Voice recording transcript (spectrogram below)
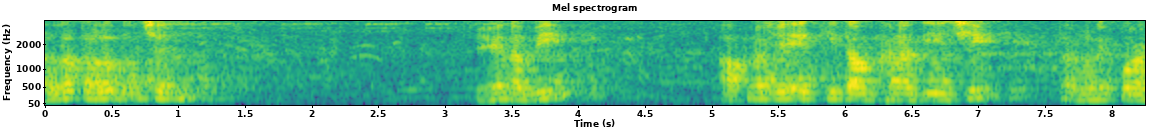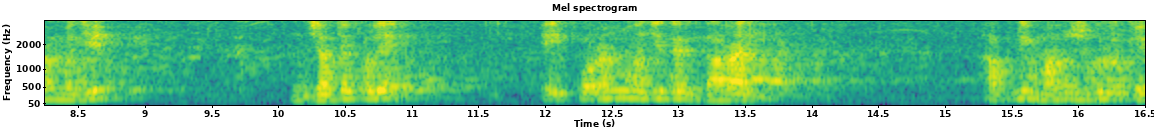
আল্লাহ তালা বলছেন হে নবী, আপনাকে এক কিতাবখানা দিয়েছি, তার মানে কোরআন মজিদ। যাতে করে এই কোরআন মজিদের দ্বারাই আপনি মানুষগুলোকে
